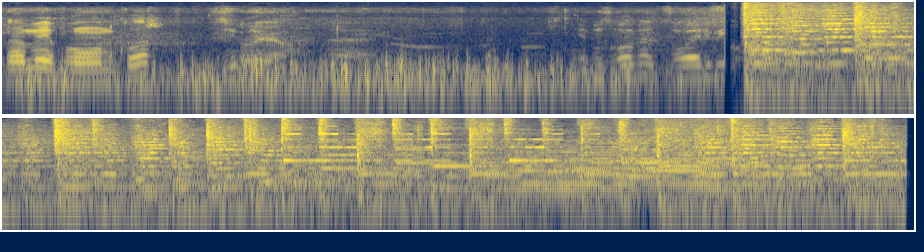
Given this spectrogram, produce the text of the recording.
हमें फ़ोन कर।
